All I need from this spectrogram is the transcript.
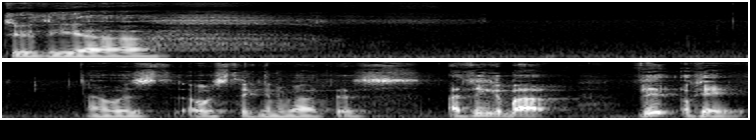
Dude, the uh I was I was thinking about this. I think about this, okay,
